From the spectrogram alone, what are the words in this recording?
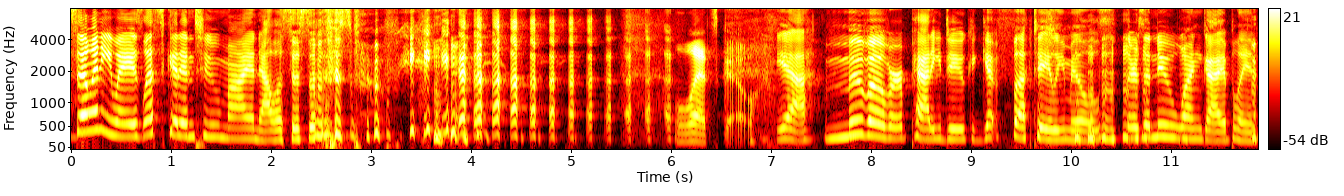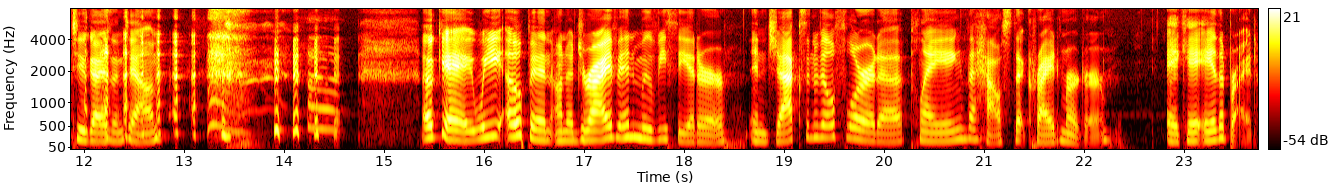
so, anyways, let's get into my analysis of this movie. Let's go. yeah, move over, Patty Duke, get fucked, Hayley Mills. There's a new one guy playing two guys in town. Okay, we open on a drive in movie theater in Jacksonville, Florida, playing The House That Cried Murder, aka The Bride.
